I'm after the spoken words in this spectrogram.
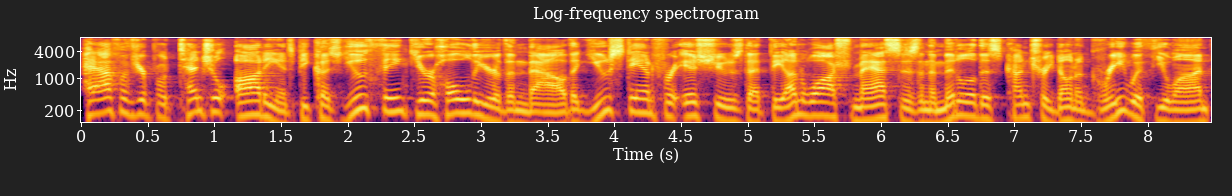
half of your potential audience, because you think you're holier than thou, that you stand for issues that the unwashed masses in the middle of this country don't agree with you on,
